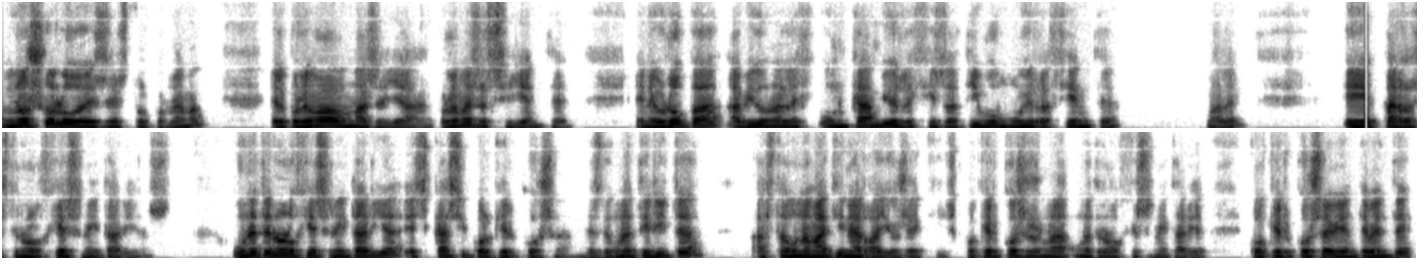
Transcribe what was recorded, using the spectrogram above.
no, solo es esto el problema, el problema va más allá. El problema es el siguiente. En Europa ha habido un cambio legislativo muy reciente ¿vale? Eh, para las tecnologías sanitarias. Una tecnología sanitaria es casi cualquier cosa, desde una tirita hasta una máquina de rayos X. Cualquier cosa es una, tecnología sanitaria. Cualquier cosa, evidentemente,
